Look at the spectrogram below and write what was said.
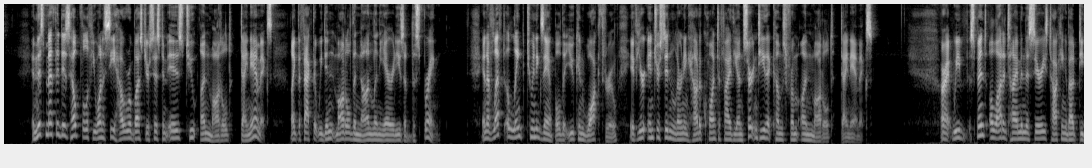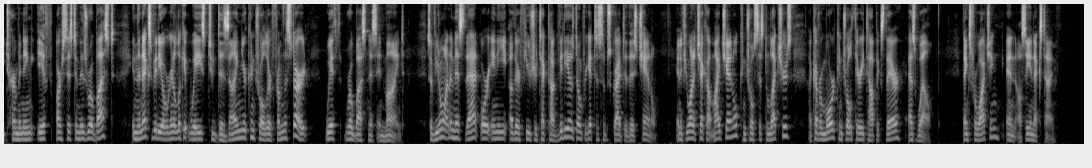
And this method is helpful if you want to see how robust your system is to unmodeled dynamics, like the fact that we didn't model the nonlinearities of the spring. And I've left a link to an example that you can walk through if you're interested in learning how to quantify the uncertainty that comes from unmodeled dynamics. All right, we've spent a lot of time in this series talking about determining if our system is robust. In the next video, we're going to look at ways to design your controller from the start with robustness in mind. So if you don't want to miss that or any other future Tech Talk videos, don't forget to subscribe to this channel. And if you want to check out my channel, Control System Lectures, I cover more control theory topics there as well. Thanks for watching, and I'll see you next time.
